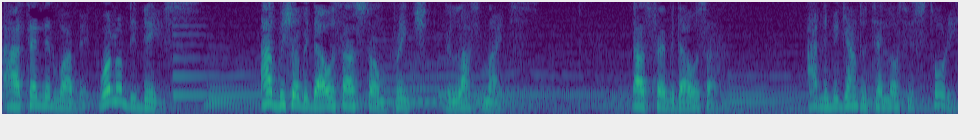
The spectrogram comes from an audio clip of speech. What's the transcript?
I attended WOFBEC, one of the days, our Bishop Idahosa's son preached the last night. That's Femi Idahosa. And he began to tell us his story.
